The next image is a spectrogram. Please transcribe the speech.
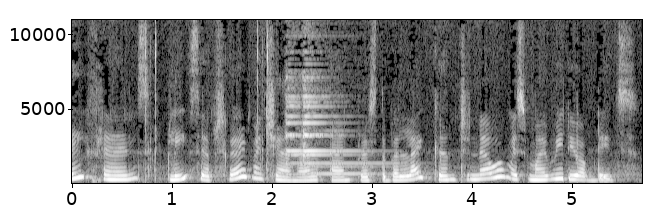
Hey friends, please subscribe my channel and press the bell icon to never miss my video updates.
